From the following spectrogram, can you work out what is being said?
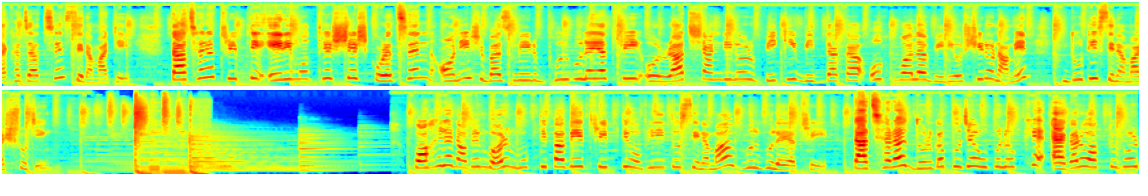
দেখা যাচ্ছে সিনেমাটি। তাছাড়া তৃপ্তি এরই মধ্যে শেষ করেছেন অনিশ বাজমির ভুলভুলাইয়া থ্রি ও রাজ শান্ডিলোর বিকি বিদ্যাকা ওহওয়ালা ভিডিও শিরোনামের দুটি সিনেমার শুটিং। পহেলা নভেম্বর মুক্তি পাবে তৃপ্তি অভিনীত সিনেমা ভুলভুলাইয়া থ্রি তাছাড়া দুর্গাপূজা উপলক্ষে এগারো অক্টোবর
